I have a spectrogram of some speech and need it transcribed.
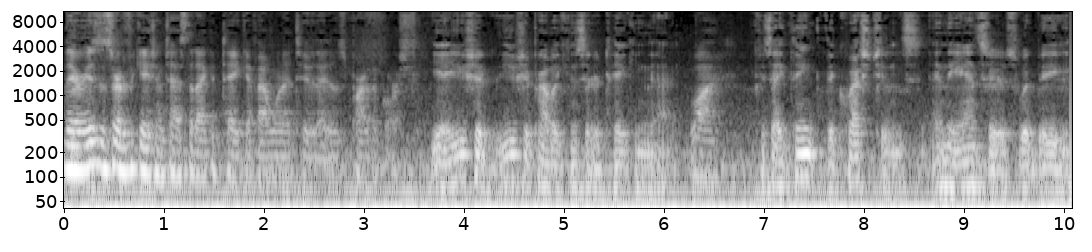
There is a certification test that I could take if I wanted to. That was part of the course. Yeah, you should. You should probably consider taking that. Why? Because I think the questions and the answers would be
